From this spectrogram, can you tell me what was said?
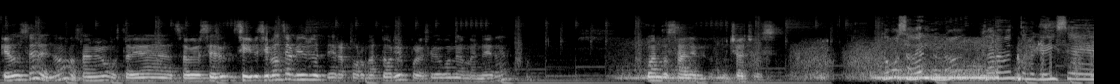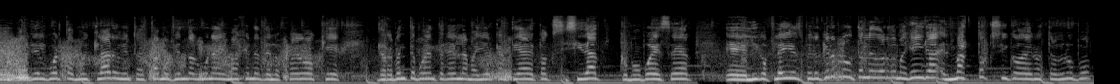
¿qué sucede, no? O sea, a mí me gustaría saber si, si, va a servir de reformatorio, por decirlo de alguna manera, ¿cuándo salen los muchachos? ¿Cómo saberlo, no? Lo que dice Gabriel Huerta muy claro mientras estamos viendo algunas imágenes de los juegos que de repente pueden tener la mayor cantidad de toxicidad, como puede ser eh, League of Legends. Pero quiero preguntarle a Eduardo Magueira, el más tóxico de nuestro grupo.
